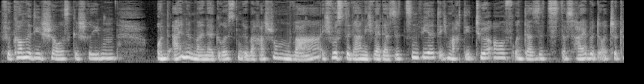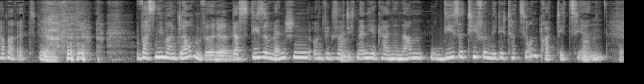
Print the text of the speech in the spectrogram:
für Comedy-Shows geschrieben. Und eine meiner größten Überraschungen war, ich wusste gar nicht, wer da sitzen wird. Ich mache die Tür auf und da sitzt das halbe deutsche Kabarett. Ja. Was niemand glauben würde, Ja, ja. dass diese Menschen, und wie gesagt, ich nenne hier keine Namen, diese tiefe Meditation praktizieren. Ja.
